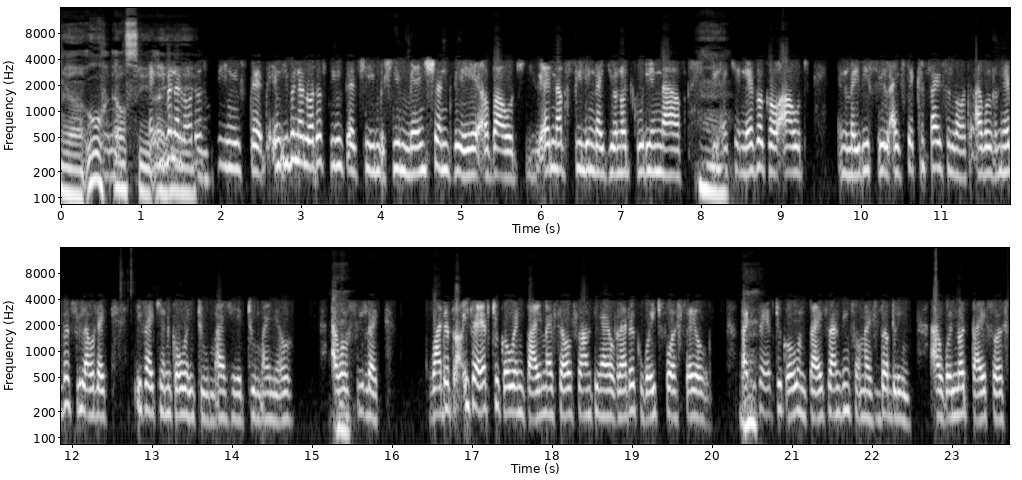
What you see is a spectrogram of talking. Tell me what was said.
Yeah. Oh, Elsie. And I even a lot of things that, and even a lot of things that she she mentioned there about you end up feeling like you're not good enough. Mm. I can never go out and maybe feel I sacrifice a lot. I will never feel out like if I can go and do my hair, do my nails. Mm. I will mm. feel like, what about if I have to go and buy myself something? I'll rather wait for a sale. But mm. if I have to go and buy something for my sibling, I will not buy first.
